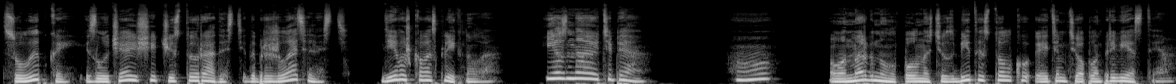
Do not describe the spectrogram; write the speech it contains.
С улыбкой, излучающей чистую радость и доброжелательность, девушка воскликнула. «Я знаю тебя!» «А?» Он моргнул, полностью сбитый с толку этим теплым приветствием.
